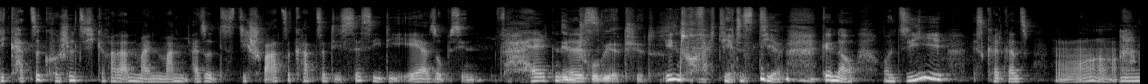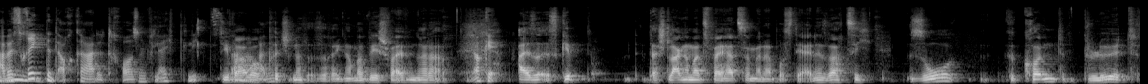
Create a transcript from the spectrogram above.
Die Katze kuschelt sich gerade an meinen Mann. Also die schwarze Katze, die Sissy, die eher so ein bisschen verhalten ist. introvertiert. Introvertiertes Tier, genau. Und sie ist gerade ganz. Aber es regnet auch gerade draußen. Vielleicht liegt es Die war aber auch pitchnass, als er reinkam. Aber wir schweifen gerade ab. Okay. Also es gibt, da schlagen immer zwei Herzen in meiner Brust. Der eine sagt sich, so gekonnt blöd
